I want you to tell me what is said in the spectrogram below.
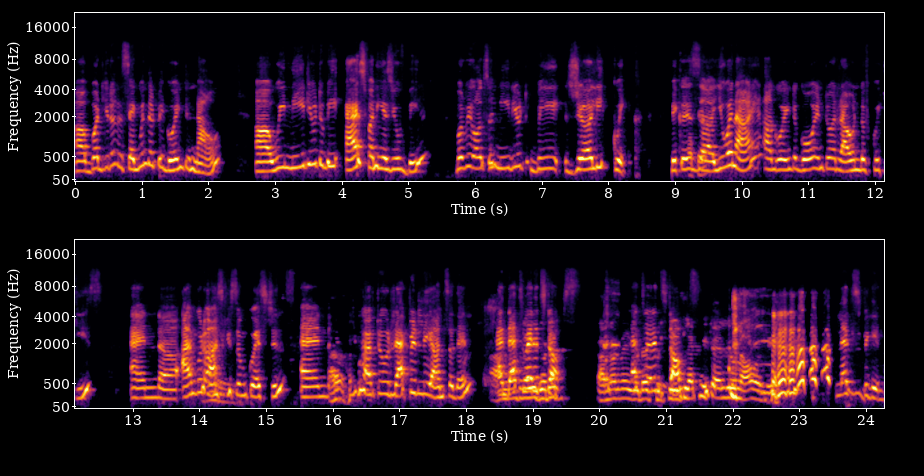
Uh, but, you know, the segment that we're going to now, uh, we need you to be as funny as you've been, but we also need you to be really quick because Okay. uh, you and I are going to go into a round of quickies. And uh, I'm going to ask you some questions, and Uh, you have to rapidly answer them. I'm and that's where it stops. I'm not very That's good at it quickies, stops. let me tell you now only. Let's begin.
